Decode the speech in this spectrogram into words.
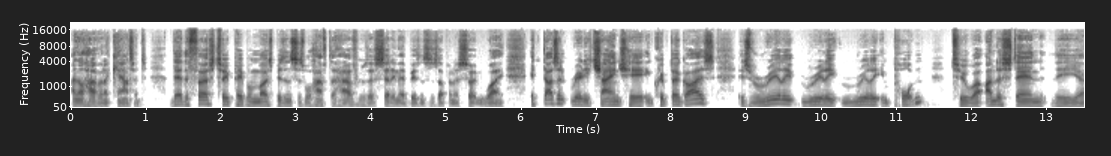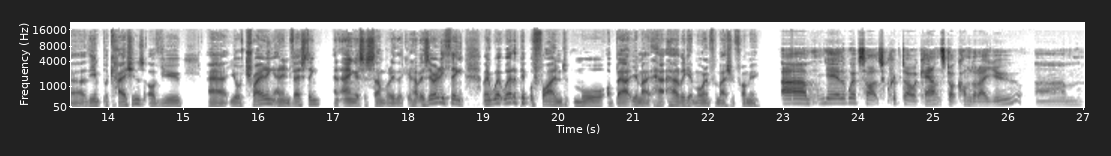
and they'll have an accountant. They're the first two people most businesses will have to have because they're setting their businesses up in a certain way. It doesn't really change here in crypto, guys. It's really, really, really important to uh, understand the uh, the implications of you uh, your trading and investing. And Angus is somebody that can help. Is there anything? I mean, where, where do people find more about you, mate? How, how do we get more information from you? Um, yeah, the website's cryptoaccounts.com.au. Um,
